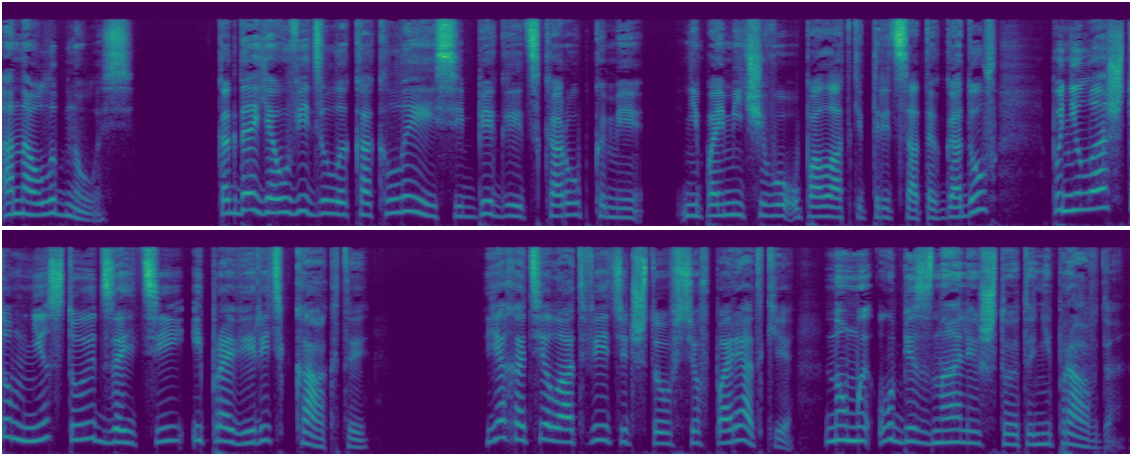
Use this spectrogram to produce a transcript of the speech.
Она улыбнулась. Когда я увидела, как Лейси бегает с коробками не пойми чего у палатки 30-х годов, поняла, что мне стоит зайти и проверить, как ты. Я хотела ответить, что все в порядке, но мы обе знали, что это неправда.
